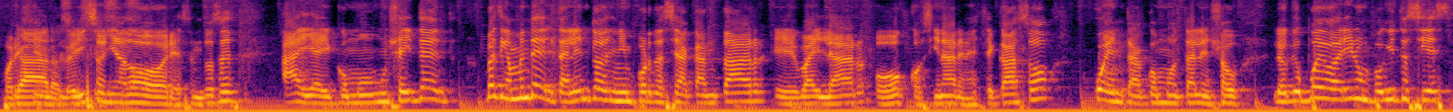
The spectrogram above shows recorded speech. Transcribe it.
por Claro, ejemplo, sí, y sí, sí. soñadores. Entonces, hay, hay como un shade. Básicamente, el talento, no importa sea cantar, eh, bailar o cocinar en este caso, cuenta como talent show. Lo que puede variar un poquito si es,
